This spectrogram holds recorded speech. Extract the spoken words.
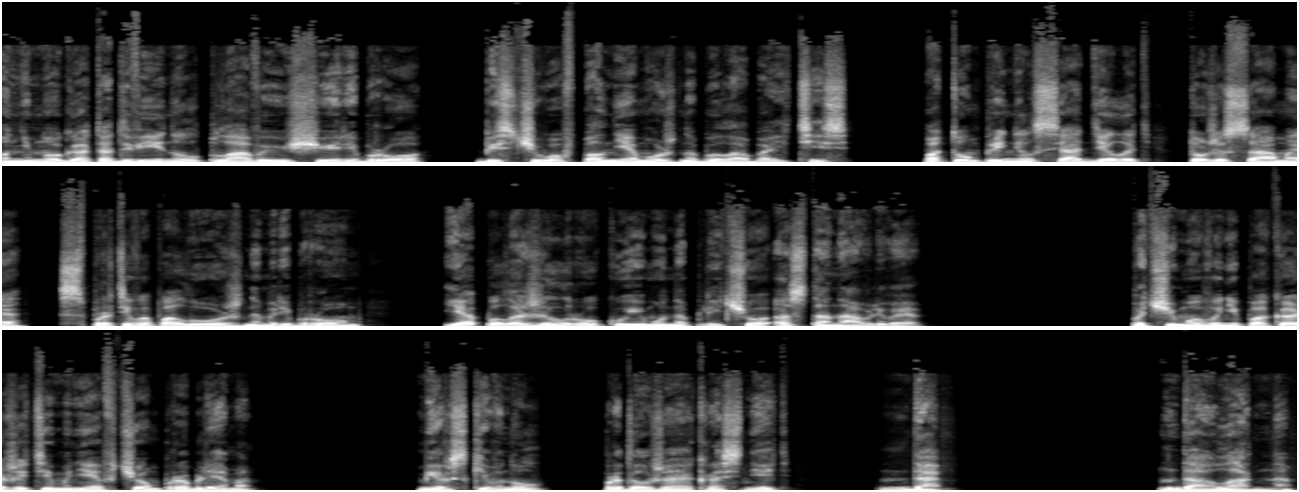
Он немного отодвинул плавающее ребро, без чего вполне можно было обойтись. Потом принялся делать то же самое с противоположным ребром. Я положил руку ему на плечо, останавливая. «Почему вы не покажете мне, в чем проблема?» Мир скивнул, продолжая краснеть. «Да». «Да, ладно».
